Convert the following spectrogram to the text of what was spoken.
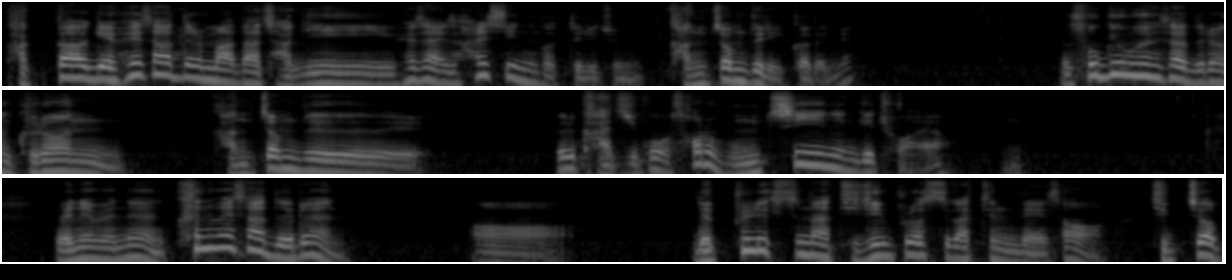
각각의 회사들마다 자기 회사에서 할 수 있는 것들이 좀 강점들이 있거든요. 소규모 회사들은 그런 강점들을 가지고 서로 뭉치는 게 좋아요. 음. 왜냐면은 큰 회사들은 어, 넷플릭스나 디즈니 플러스 같은 데서 직접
